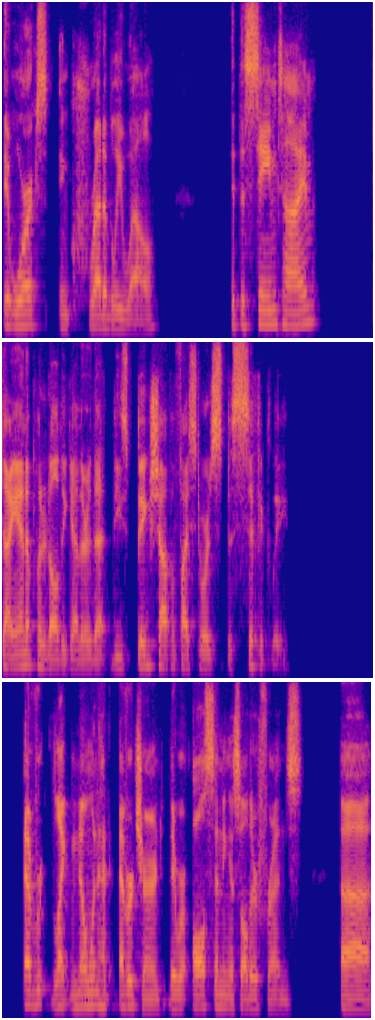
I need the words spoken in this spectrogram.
It works incredibly well. At the same time diana put it all together that these big shopify stores specifically ever like no one had ever churned. They were all sending us all their friends. Uh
